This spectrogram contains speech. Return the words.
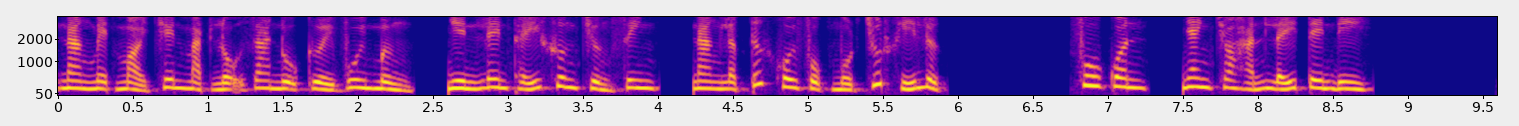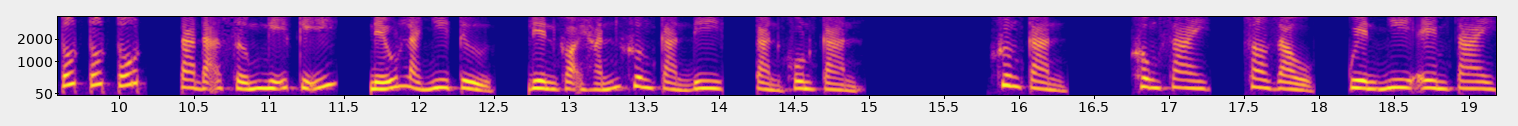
Nàng mệt mỏi trên mặt lộ ra nụ cười vui mừng, nhìn lên thấy khương trường sinh, nàng lập tức khôi phục một chút khí lực. Phu quân, nhanh cho hắn lấy tên đi. Tốt tốt tốt, ta đã sớm nghĩ kỹ, nếu là nhi tử, liền gọi hắn khương càn đi, càn khôn càn. Khương càn, không sai, so giàu, quyền nhi êm tai,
